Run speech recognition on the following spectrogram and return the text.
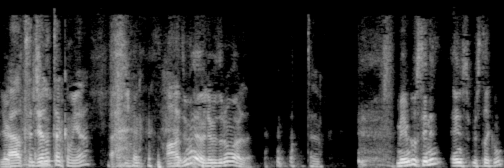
E, Elton takımı ya. Değil mi? Öyle bir durum vardı. Tabii. Memduh senin en sürpriz takımın?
